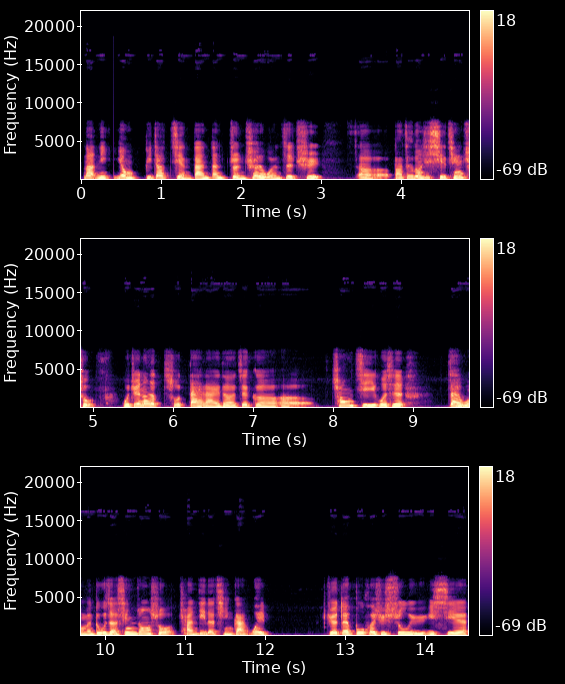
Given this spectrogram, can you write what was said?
那你用比较简单但准确的文字去呃把这个东西写清楚，我觉得那个所带来的这个呃冲击，或是在我们读者心中所传递的情感，未绝对不会去输于一些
